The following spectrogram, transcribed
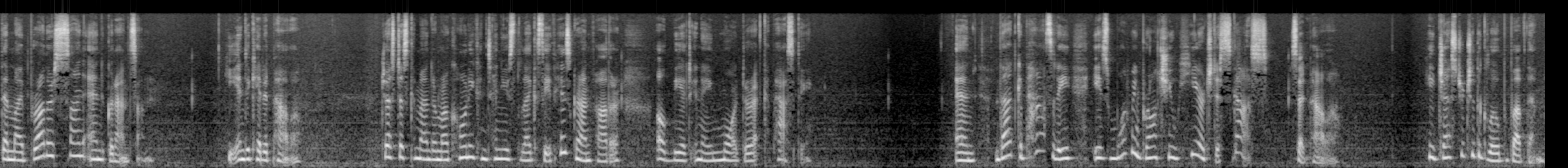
than my brother's son and grandson? He indicated Paolo. Just as Commander Marconi continues the legacy of his grandfather, albeit in a more direct capacity. And that capacity is what we brought you here to discuss, said Paolo. He gestured to the globe above them.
